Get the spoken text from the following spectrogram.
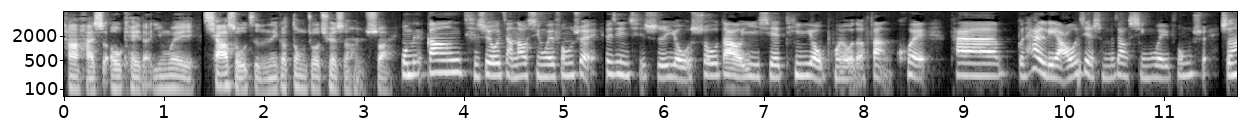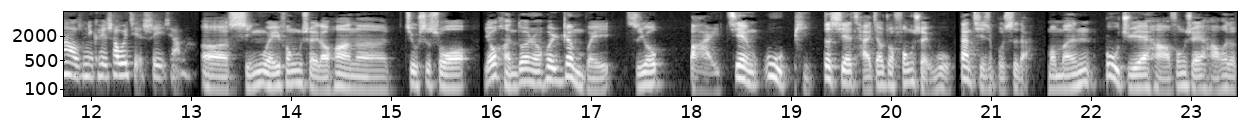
他还是 OK 的，因为掐手指的那个动作确实很帅。我们刚刚其实有讲到行为风水，最近其实有收到一些听友朋友的反馈。他不太了解什么叫行为风水，石涛老师，你可以稍微解释一下吗？呃，行为风水的话呢，就是说有很多人会认为只有。摆件物品这些才叫做风水物，但其实不是的。我们布局也好，风水也好，或者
